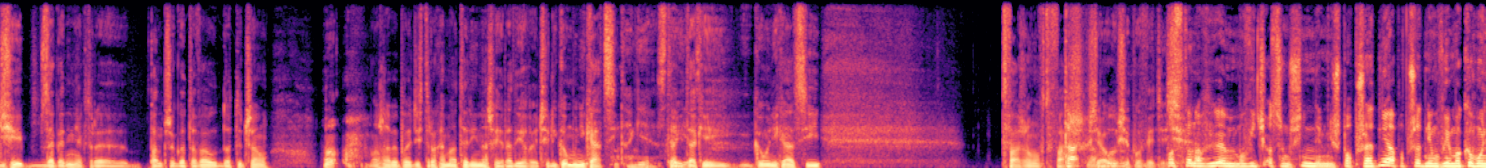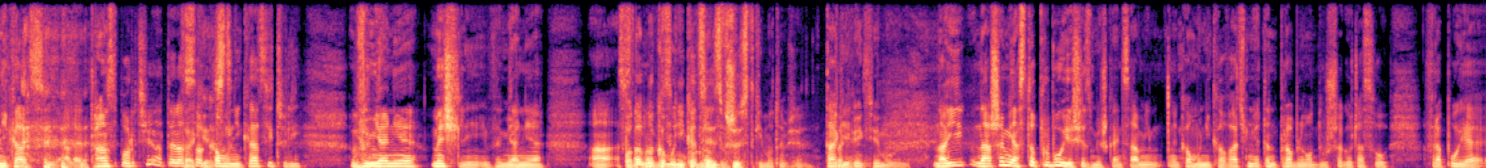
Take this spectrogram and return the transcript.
Dzisiaj zagadnienia, które pan przygotował, dotyczą, no, można by powiedzieć, trochę materii naszej radiowej, czyli komunikacji. Tak jest, Tej tak jest. takiej komunikacji twarzą w twarz, Tak, no chciałoby bo się powiedzieć. Postanowiłem mówić o czymś innym niż poprzednio, a poprzednio mówiłem o komunikacji, ale transporcie, a teraz Tak o jest. komunikacji, czyli wymianie myśli i wymianie a, Podobno komunikacja jest wszystkim, o tym się tak, jest. pięknie mówi. No i nasze miasto próbuje się z mieszkańcami komunikować. Mnie ten problem od dłuższego czasu frapuje,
